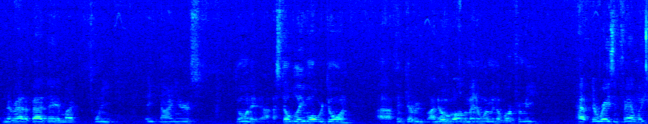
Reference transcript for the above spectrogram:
I've never had a bad day in my twenty-eight, nine years doing it, I, I still believe in what we're doing, I think every, I know all the men and women that work for me have, they're raising families,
